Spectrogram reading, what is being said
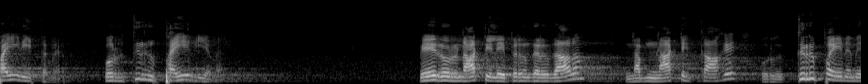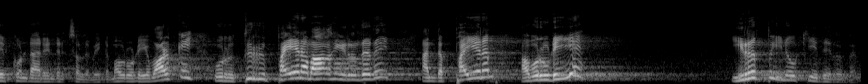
பயணித்தவர். ஒரு திரு பயணியவர் வேறொரு நாட்டிலே பிறந்திருந்தாலும் நம் நாட்டிற்காக ஒரு திருப்பயணம் மேற்கொண்டார் என்று சொல்ல வேண்டும். அவருடைய வாழ்க்கை ஒரு திருப்பயணமாக இருந்தது. அந்த பயணம் அவருடைய இறப்பை நோக்கியது இருந்தது.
